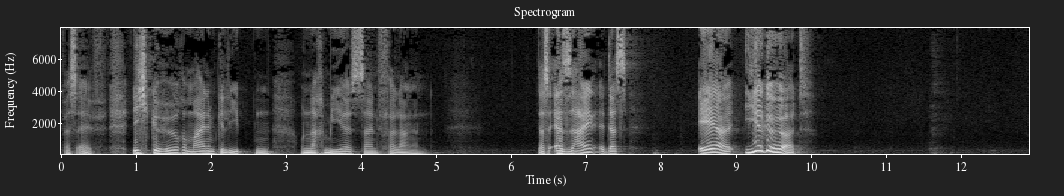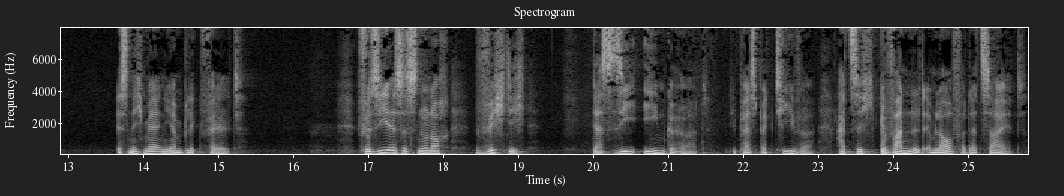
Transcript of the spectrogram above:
Vers 11. Ich gehöre meinem Geliebten und nach mir ist sein Verlangen. Dass er sein, dass er ihr gehört, ist nicht mehr in ihrem Blickfeld. Für sie ist es nur noch wichtig, dass sie ihm gehört. Die Perspektive hat sich gewandelt im Laufe der Zeit.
